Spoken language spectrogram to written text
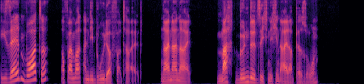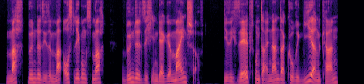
dieselben Worte auf einmal an die Brüder verteilt. Nein, nein, nein. Macht bündelt sich nicht in einer Person. Macht bündelt, diese Auslegungsmacht bündelt sich in der Gemeinschaft, die sich selbst untereinander korrigieren kann,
